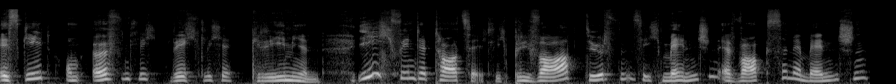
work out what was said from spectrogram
Es geht um öffentlich-rechtliche Gremien. Ich finde tatsächlich, privat dürfen sich Menschen, erwachsene Menschen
